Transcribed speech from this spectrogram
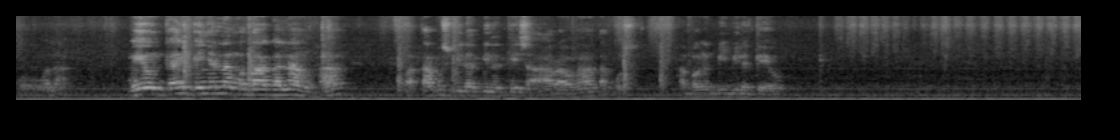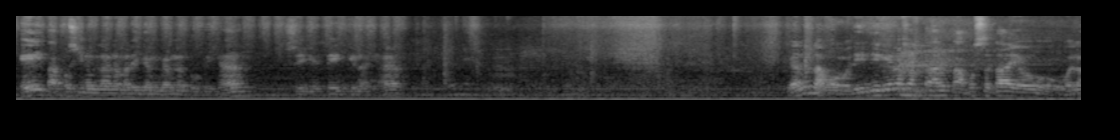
Oh, wala. Ngayon, kahit ganyan lang, mabagal lang, ha? Tapos bilad-bilad kayo sa araw, ha? Tapos habang nagbibilad kayo. Okay, tapos inom lang na maligam-gam ng tubig, ha? Sige, thank you na, ha? Ganun lang, oh. Di, hindi kayo nasaktan, tapos na tayo. Walang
